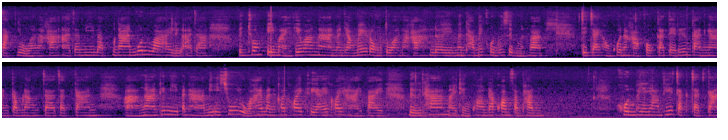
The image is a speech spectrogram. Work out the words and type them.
สรรคอยู่นะคะ อาจจะมีแบบงานวุ่นวายหรืออาจจะ เป็นช่วงปีใหม่ที่ว่างานมันยังไม่ลงตัวนะคะ เลยมันทำให้คุณรู้สึกเหมือนว่าจิตใจของคุณนะคะโฟกัสแต่เรื่องการงานกำลังจะจัดการงานที่มีปัญหามีอิชชูอยู่ให้มันค่อยๆ เคลียร์ให้ค่อยหายไป หรือถ้าหมายถึงความรักความสัมพันธ์ คุณพยายามที่จะจัดการ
